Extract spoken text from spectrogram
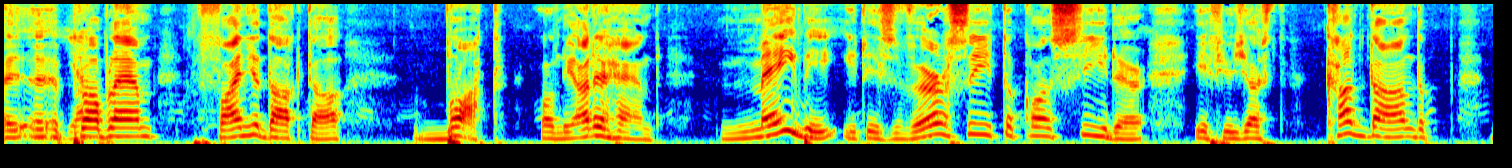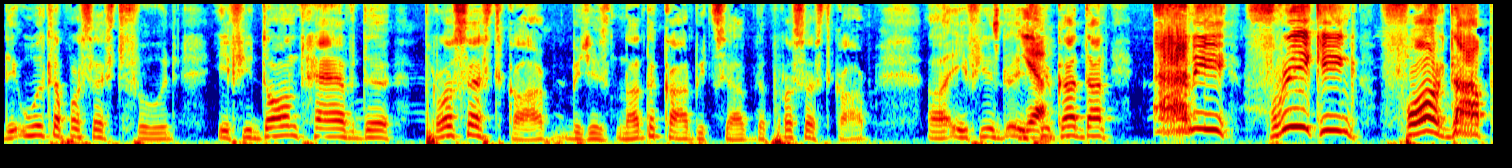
a, a, a Yeah. problem, find your doctor. But on the other hand, maybe it is worthy to consider if you just cut down the the ultra processed food. If you don't have the processed carb, which is not the carb itself, the processed carb. Uh, if you if Yeah. you cut down any freaking forked up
